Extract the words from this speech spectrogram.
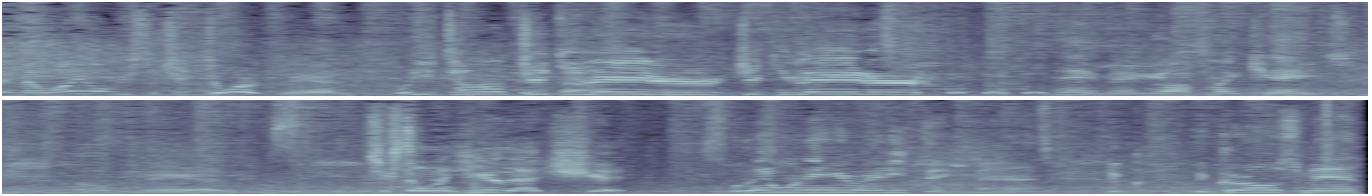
Wait, man, why are you always such a dork, man? What are you talking check about? Check you later. Check you later. Hey, man, get off my case, man. oh, man. Chicks don't want to hear that shit. Well, they don't want to hear anything, man. The, the girls, man,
